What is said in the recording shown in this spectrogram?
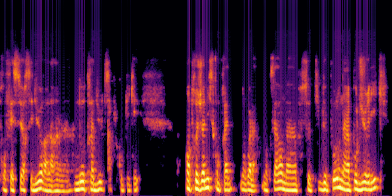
professeur, c'est dur. Alors, un autre adulte, c'est plus compliqué. Entre jeunes, ils se comprennent. Donc voilà. Donc ça, on a ce type de pôle. On a un pôle juridique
